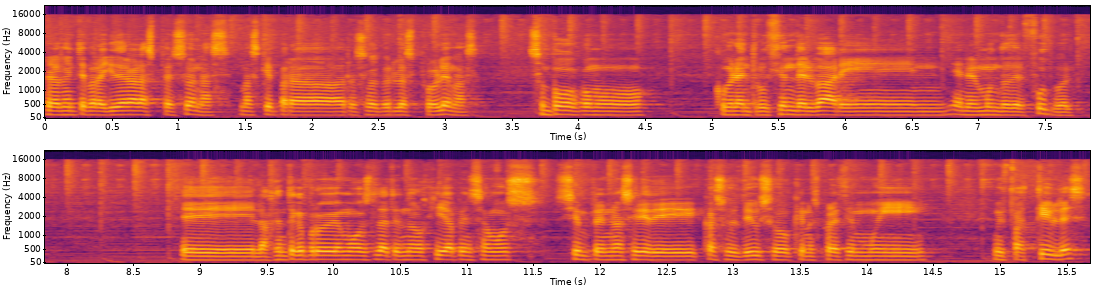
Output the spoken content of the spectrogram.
realmente para ayudar a las personas, más que para resolver los problemas. Es un poco como, como la introducción del VAR en, en el mundo del fútbol. Eh, la gente que probemos la tecnología pensamos siempre en una serie de casos de uso que nos parecen muy, muy factibles,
